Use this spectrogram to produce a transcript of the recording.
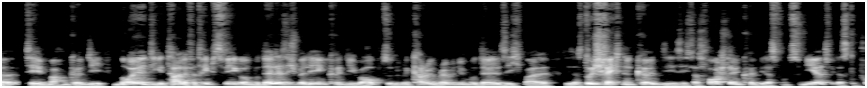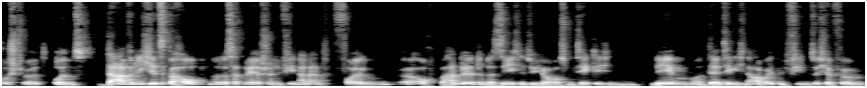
Hardware-Themen machen können, die neue digitale Vertriebswege und Modelle sich überlegen können, die überhaupt so ein Recurring Revenue Modell sich, weil die das durchrechnen können, die sich das vorstellen können, wie das funktioniert, wie das gepusht wird. Und da würde ich jetzt behaupten, und das hatten wir ja schon in vielen anderen Folgen äh, auch behandelt und das sehe ich natürlich auch aus dem täglichen Leben und der täglichen Arbeit mit vielen solcher Firmen,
